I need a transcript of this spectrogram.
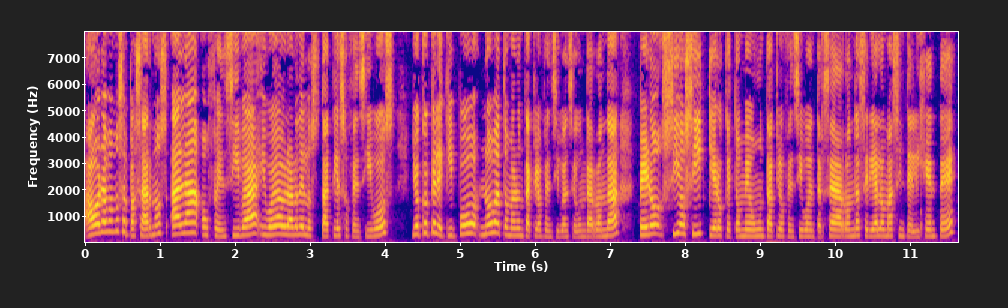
Ahora vamos a pasarnos a la ofensiva y voy a hablar de los tackles ofensivos. Yo creo que el equipo no va a tomar un tackle ofensivo en segunda ronda, pero sí o sí quiero que tome un tackle ofensivo en tercera ronda, sería lo más inteligente.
